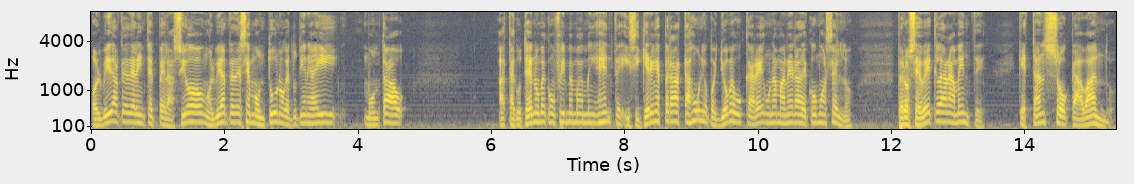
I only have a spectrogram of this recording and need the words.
olvídate de la interpelación, olvídate de ese montuno que tú tienes ahí montado, hasta que ustedes no me confirmen más mi gente, y si quieren esperar hasta junio, pues yo me buscaré una manera de cómo hacerlo, pero se ve claramente que están socavando,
